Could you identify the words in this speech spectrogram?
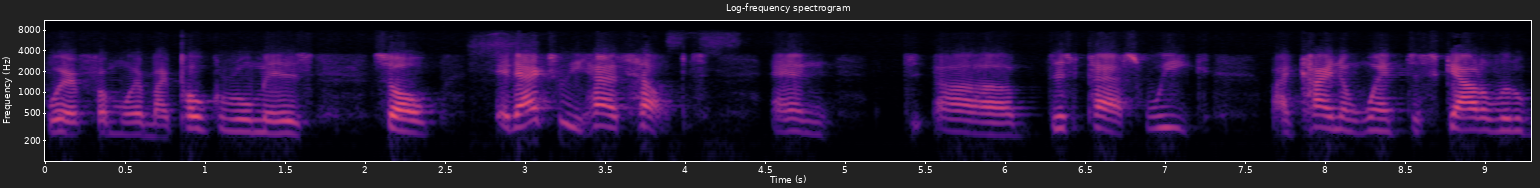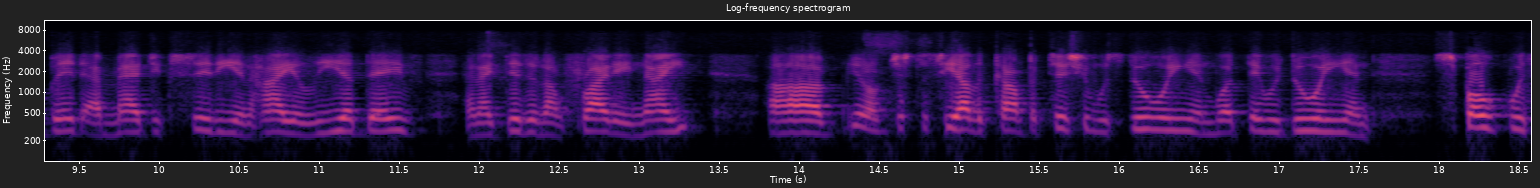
where from where my poker room is. So it actually has helped. And uh, this past week, I kind of went to scout a little bit at Magic City and Hialeah, Dave, and I did it on Friday night. Uh, you know, just to see how the competition was doing and what they were doing, and spoke with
